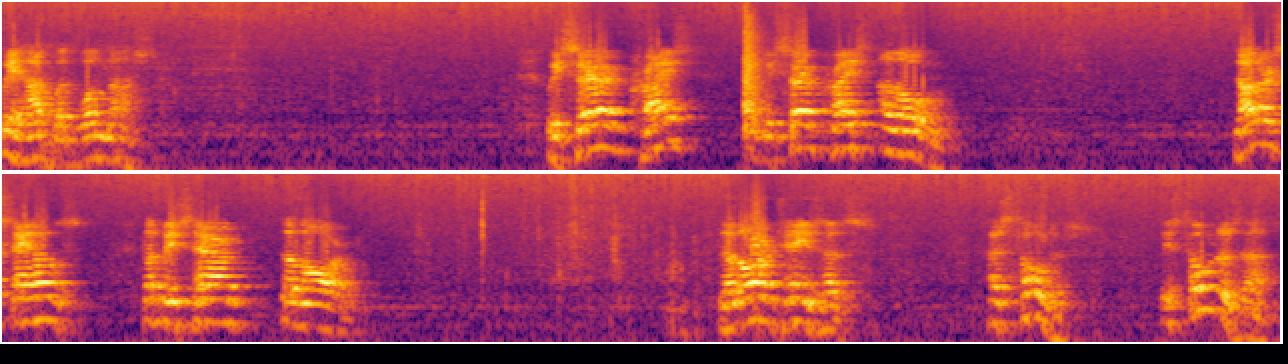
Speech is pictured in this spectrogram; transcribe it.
We have but one master. We serve Christ and we serve Christ alone. Not ourselves, but we serve the Lord. The Lord Jesus has told us. He's told us that.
